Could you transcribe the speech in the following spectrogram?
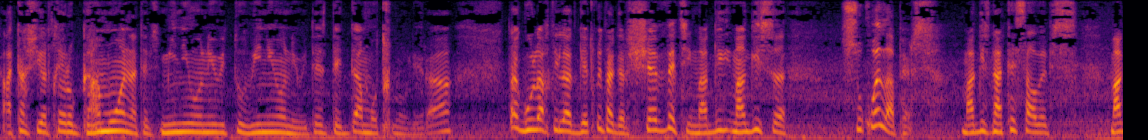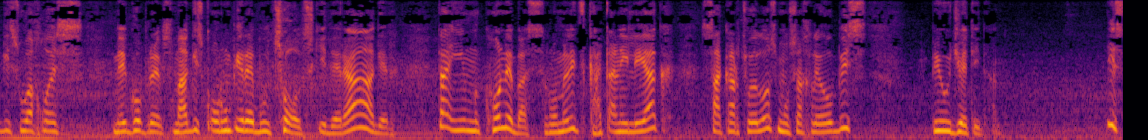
ათაში ერთხელ რომ გამოანათებს მინიონივით თუ ვინიონივით ეს დედა მოწყნული რა. და გულახდილად გეტყვით აგერ შევეცი მაგის სულ ყველაფერს, მაგის ნათესავებს, მაგის უახლოეს მეგობრებს, მაგის კორუმპირებულ ცოლს კიდე რა აგერ და იმ ქონებას, რომელიც გატანილი აქვს საქართველოს მოსახლეობის ბიუჯეტიდან. ის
